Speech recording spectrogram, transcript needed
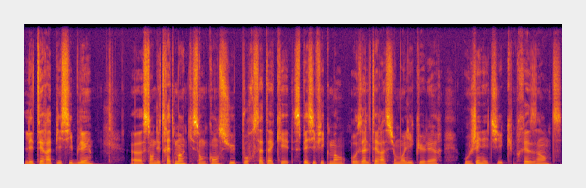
Les thérapies ciblées euh, sont des traitements qui sont conçus pour s'attaquer spécifiquement aux altérations moléculaires ou génétiques présentes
